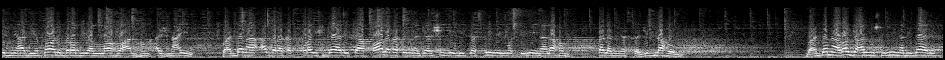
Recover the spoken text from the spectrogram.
بن أبي طالب رضي الله عنهم أجمعين. وعندما أدركت قريش ذلك طالبت النجاشي بتسليم المسلمين لهم فلم يستجب لهم. وعندما رجع المسلمين بذلك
